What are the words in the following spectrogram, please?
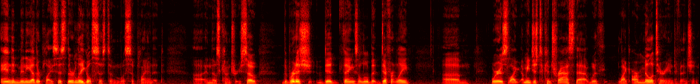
And in many other places, their legal system was supplanted uh, in those countries. So the British did things a little bit differently. Um, whereas, like, I mean, just to contrast that with like our military intervention.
